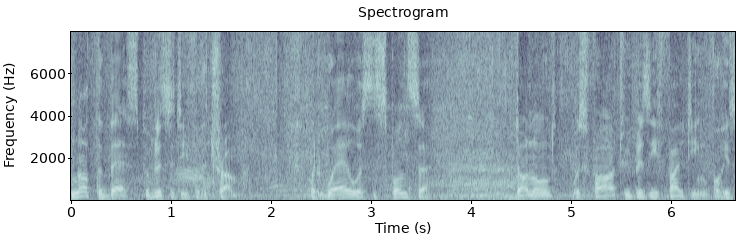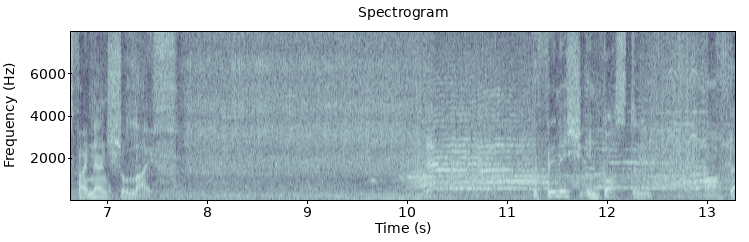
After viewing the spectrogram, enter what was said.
Not the best publicity for the Trump, but where was the sponsor? Donald was far too busy fighting for his financial life. The finish in Boston. After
